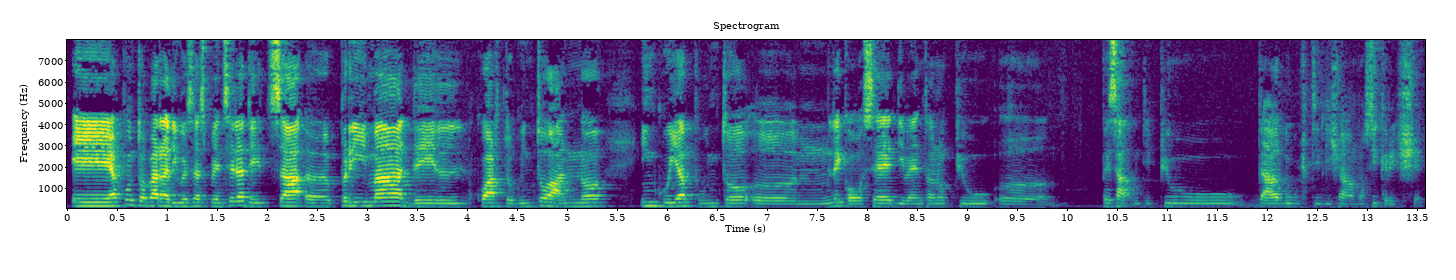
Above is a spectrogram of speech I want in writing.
e appunto parla di questa spensieratezza eh, prima del quarto quinto anno in cui appunto ehm, le cose diventano più eh, pesanti, più da adulti, diciamo, si cresce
